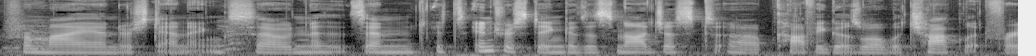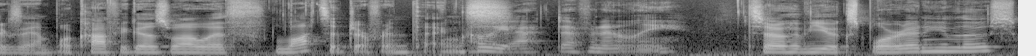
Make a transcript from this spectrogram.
from yeah. my understanding. Yeah. So, and it's, and it's interesting because it's not just uh, coffee goes well with chocolate, for example. Coffee goes well with lots of different things. Oh yeah, definitely. So, have you explored any of those?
